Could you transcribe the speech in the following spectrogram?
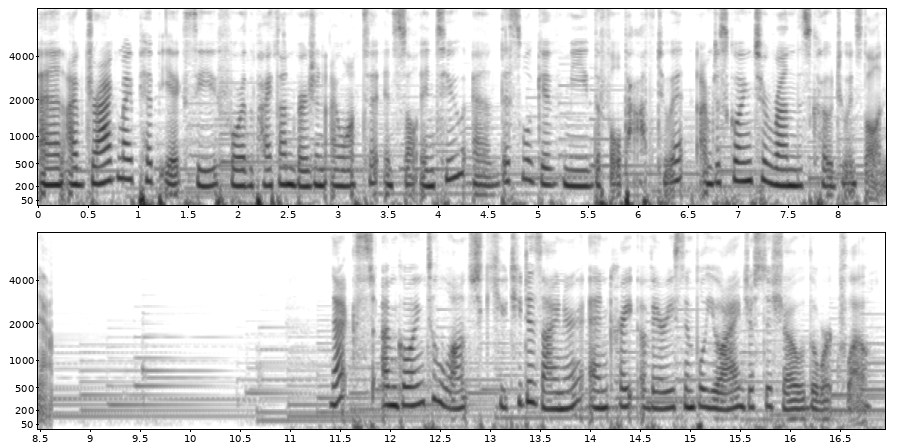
and I've dragged my pip exe for the Python version I want to install into and this will give me the full path to it. I'm just going to run this code to install it now. Next, I'm going to launch Qt Designer and create a very simple UI just to show the workflow.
